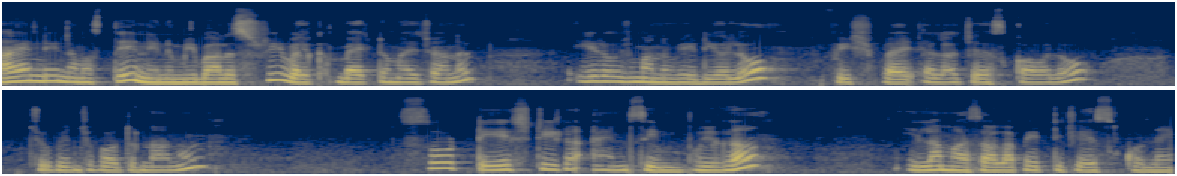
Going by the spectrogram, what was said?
హాయ్ అండి నమస్తే. నేను మీ Balasri. Welcome back to my channel ఈరోజు మన వీడియోలో ఫిష్ ఫ్రై ఎలా చేసుకోవాలో చూపించబోతున్నాను. సో టేస్టీగా అండ్ సింపుల్గా ఇలా మసాలా పెట్టి చేసుకునే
